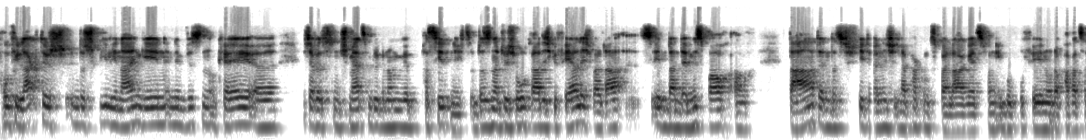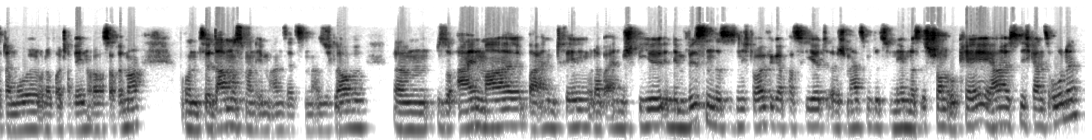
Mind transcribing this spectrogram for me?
prophylaktisch in das Spiel hineingehen, in dem Wissen, okay, äh, ich habe jetzt ein Schmerzmittel genommen, mir passiert nichts. Und das ist natürlich hochgradig gefährlich, weil da ist eben dann der Missbrauch auch da, denn das steht ja nicht in der Packungsbeilage jetzt von Ibuprofen oder Paracetamol oder Voltaren oder was auch immer. Und äh, da muss man eben ansetzen. Also ich glaube, ähm, so einmal bei einem Training oder bei einem Spiel in dem Wissen, dass es nicht häufiger passiert, äh, Schmerzmittel zu nehmen, das ist schon okay. Ja, ist nicht ganz ohne.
